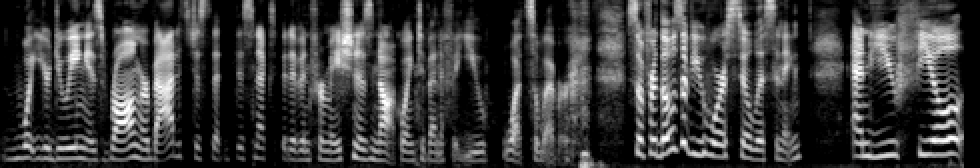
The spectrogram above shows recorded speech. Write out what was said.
what you're doing is wrong or bad. It's just that this next bit of information is not going to benefit you whatsoever. so, for those of you who are still listening and you feel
